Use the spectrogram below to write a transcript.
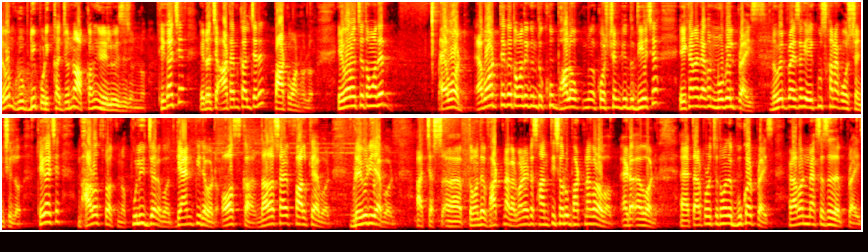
এবং গ্রুপ ডি পরীক্ষার জন্য আপকামিং রেলওয়েজের জন্য। ঠিক আছে? এটা হচ্ছে আর্ট অ্যান্ড কালচারে পার্ট ওয়ান হলো। এবার হচ্ছে তোমাদের অ্যাওয়ার্ড অ্যাওয়ার্ড থেকে তোমাদের কিন্তু খুব ভালো কোশ্চেন কিন্তু দিয়েছে। এখানে দেখো নোবেল প্রাইজ নোবেল প্রাইজ থেকে একুশখানা কোশ্চেন ছিল। ঠিক আছে? Bharat Ratna Pulitzer award Jnanpith award Oscar Dada Saheb Phalke অ্যাওয়ার্ড ব্রেভেরি অ্যাওয়ার্ড আচ্ছা তোমাদের ভাটনাগর মানে এটা শান্তিস্বরূপ ভাটনাগর অভাব অ্যাওয়ার্ড তারপর হচ্ছে তোমাদের বুকার প্রাইজ রামান ম্যাক্সেসের প্রাইজ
